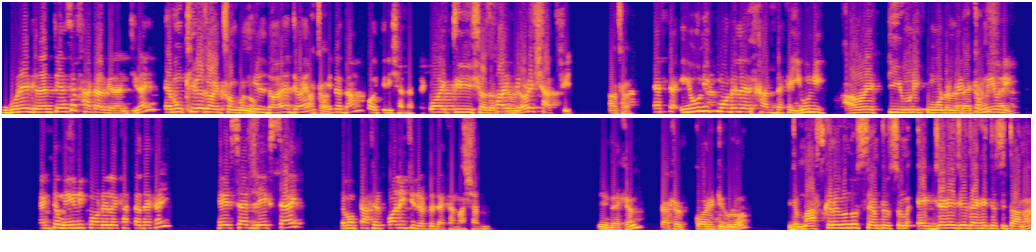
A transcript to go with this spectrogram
গুণের গ্যারান্টি আছে ফাটার গ্যারান্টি নাই এবং খিলে জয়েন্ট সম্পন্ন। ফিল জয়েন্ট আচ্ছা। এটার দাম পঁয়ত্রিশ হাজার টাকা। পঁয়ত্রিশ হাজার টাকা ফিট viewers। সাত ফিট আচ্ছা। একটা ইউনিক মডেলের খাট দেখে ইউনিক আরও একটি ইউনিক মডেলে দেখেন। ইউনিক একদম ইউনিক মডেলের খাটটা দেখাই। হেড সাইড লেগ সাইড এবং কাঠের কোয়ালিটির একটু দেখান মাসাল এই দেখেন কাঠের কোয়ালিটি গুলো। যে মাঝখানে কিন্তু সেম টু সেম এক জায়গায় যে দেখাইতেছি তা না।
